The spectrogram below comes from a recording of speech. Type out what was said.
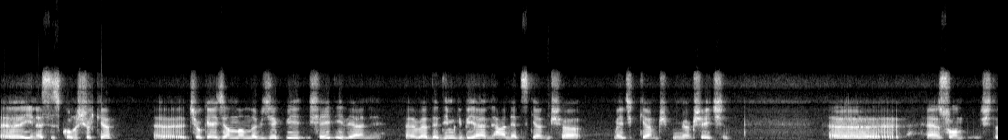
Ee, yine siz konuşurken. Ee, çok heyecanlanabilecek bir şey değil yani. Ee, ve dediğim gibi yani ha Nets gelmiş ha Magic gelmiş bilmiyorum şey için. Ee, en son işte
